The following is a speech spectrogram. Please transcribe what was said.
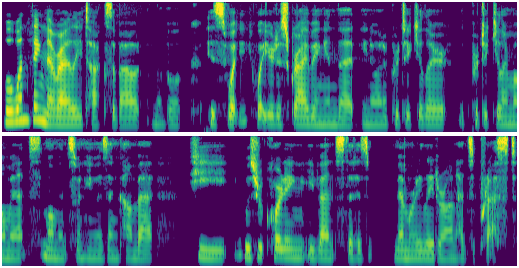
Well, one thing that Riley talks about in the book is what what you're describing, in that you know at a particular particular moments moments when he was in combat, he was recording events that his memory later on had suppressed.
